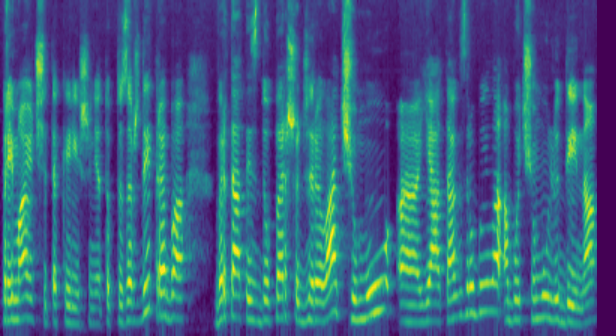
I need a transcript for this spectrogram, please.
приймаючи таке рішення. Тобто завжди треба вертатись до першого джерела, чому е, я так зробила, або чому людина,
